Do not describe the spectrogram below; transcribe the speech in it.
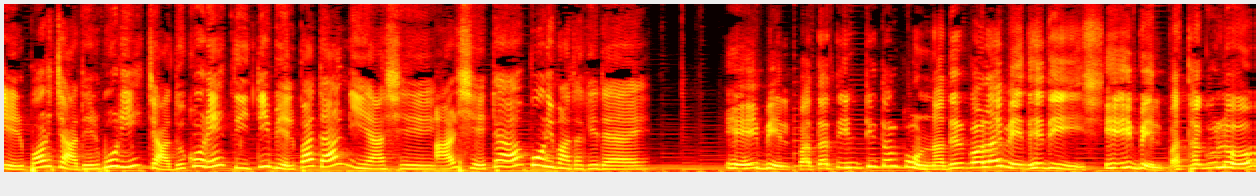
এরপর চাঁদের বুড়ি জাদু করে তিনটি বেলপাতা নিয়ে আসে আর সেটা পরিমাতাকে দেয়। এই বেলপাতা তিনটি তোর কন্যাদের গলায় বেঁধে দিস। এই বেলপাতাগুলো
